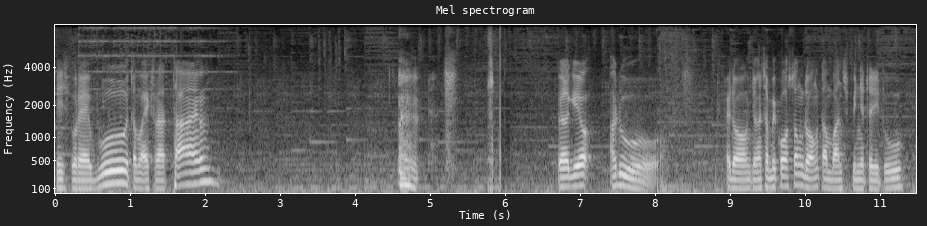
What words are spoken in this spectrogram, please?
di 10.000 tambah extra time. Lagi yuk. Aduh. Eh dong jangan sampai kosong dong tambahan spinnya tadi tuh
